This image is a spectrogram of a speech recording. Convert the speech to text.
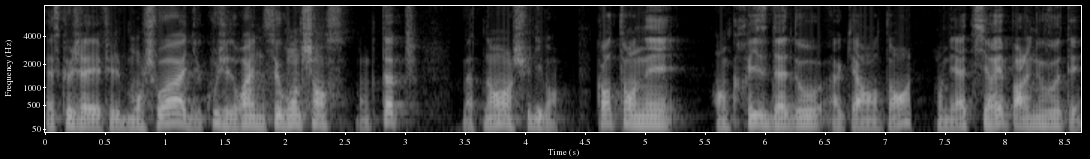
est-ce que j'avais fait le bon choix? Et du coup, j'ai droit à une seconde chance. Donc top, maintenant je suis libre. Quand on est en crise d'ado à 40 ans, on est attiré par la nouveauté.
